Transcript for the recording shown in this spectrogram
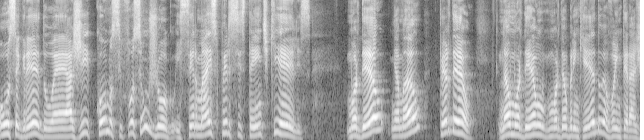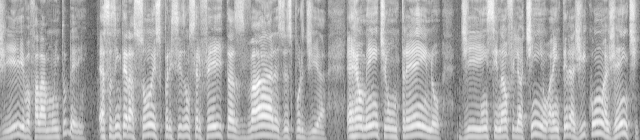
O segredo é agir como se fosse um jogo e ser mais persistente que eles. Mordeu minha mão, perdeu. Não mordeu, mordeu o brinquedo, eu vou interagir e vou falar muito bem. Essas interações precisam ser feitas várias vezes por dia. É realmente um treino de ensinar o filhotinho a interagir com a gente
